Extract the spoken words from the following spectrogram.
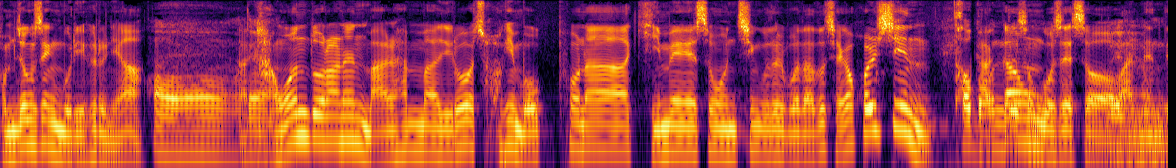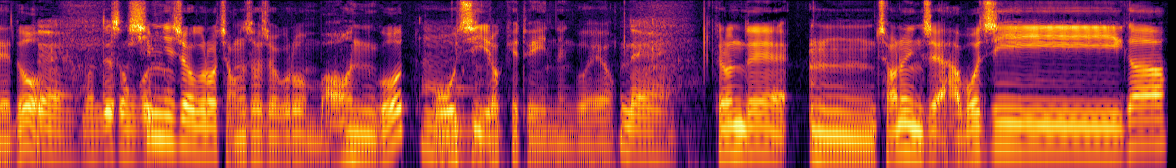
검정색 물이 흐르냐. 어, 아, 네. 강원도라는 말 한마디로 저기 목포나 김해에서 온 친구들보다도 제가 훨씬 데서 가까운 곳에서 네. 왔는데도 네. 심리적으로 정서적으로 먼 곳 음. 오지 이렇게 돼 있는 거예요. 네. 그런데 음 저는 이제 아버지가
